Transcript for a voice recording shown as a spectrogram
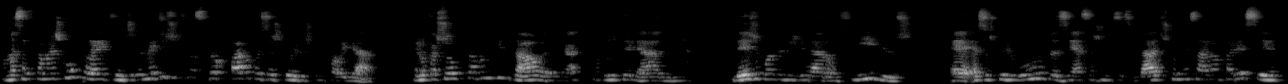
começa a ficar mais complexo. Antigamente a gente não se preocupava com essas coisas com o cão gato. Era um cachorro que estava no quintal, era um gato que estava no telhado, né? Desde quando eles viraram filhos, é, essas perguntas e essas necessidades começaram a aparecer.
